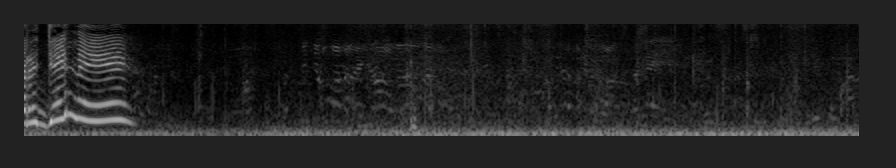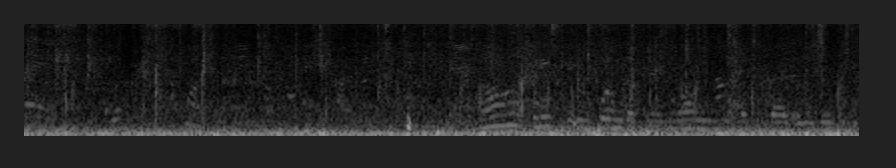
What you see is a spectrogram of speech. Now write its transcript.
Are Jane eh. Oh, please be informed that there is no lifeguard on duty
